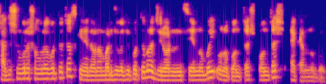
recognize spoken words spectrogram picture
সাজেশনগুলো সংগ্রহ করতে চাও স্ক্রিনে দেওয়া নাম্বার যোগাযোগ করতে পারো জিরো ওয়ান ছিয়ানব্বই উনপঞ্চাশ পঞ্চাশ একানব্বই।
